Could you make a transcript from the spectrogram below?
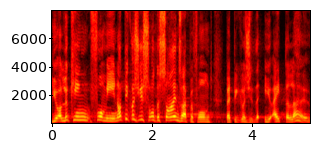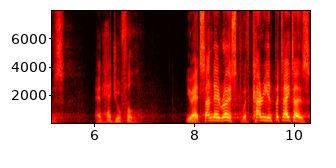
you are looking for me, not because you saw the signs I performed, but because you ate the loaves and had your fill. You had Sunday roast with curry and potatoes,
